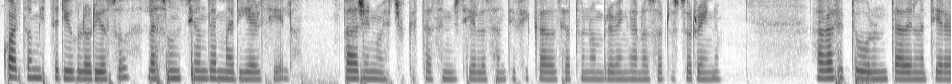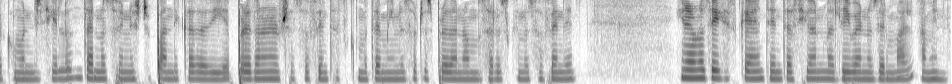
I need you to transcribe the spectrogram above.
Cuarto misterio glorioso, la asunción de María al cielo. Padre nuestro que estás en el cielo, santificado sea tu nombre, venga a nosotros tu reino. Hágase tu voluntad en la tierra como en el cielo. Danos hoy nuestro pan de cada día. Perdona nuestras ofensas como también nosotros perdonamos a los que nos ofenden. Y no nos dejes caer en tentación, mas líbranos del mal. Amén.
